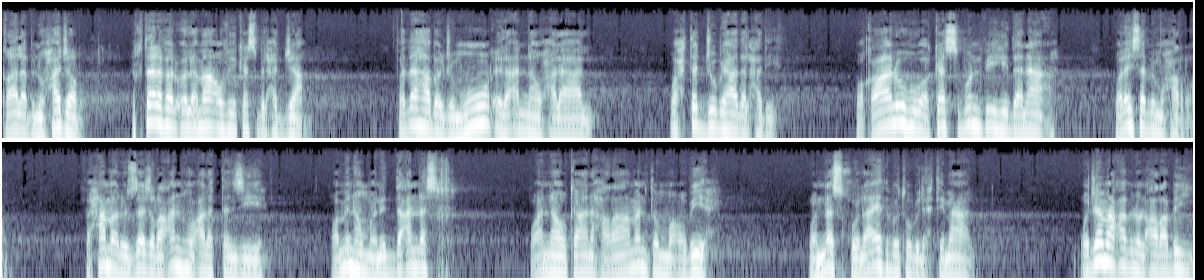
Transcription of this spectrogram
قال ابن حجر اختلف العلماء في كسب الحجام فذهب الجمهور إلى أنه حلال واحتجوا بهذا الحديث وقالوا هو كسب فيه دناءة وليس بمحرم فحملوا الزجر عنه على التنزيه ومنهم من ادعى النسخ وأنه كان حراما ثم أبيح. والنسخ لا يثبت بالاحتمال. وجمع ابن العربي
